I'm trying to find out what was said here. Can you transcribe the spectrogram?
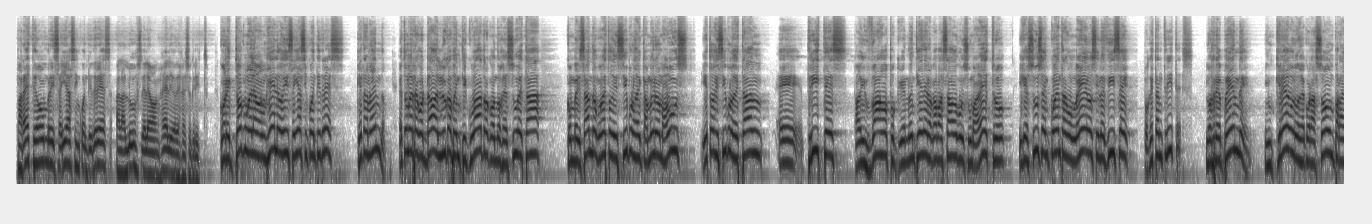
para este hombre Isaías 53 a la luz del Evangelio de Jesucristo. Conectó con el Evangelio de Isaías 53. Qué tremendo. Esto me recordaba en Lucas 24 cuando Jesús está conversando con estos discípulos del camino de Maús y estos discípulos están eh, tristes, cabizbajos porque no entienden lo que ha pasado con su maestro y Jesús se encuentra con ellos y les dice, ¿por qué están tristes? Los reprende, incrédulos de corazón para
